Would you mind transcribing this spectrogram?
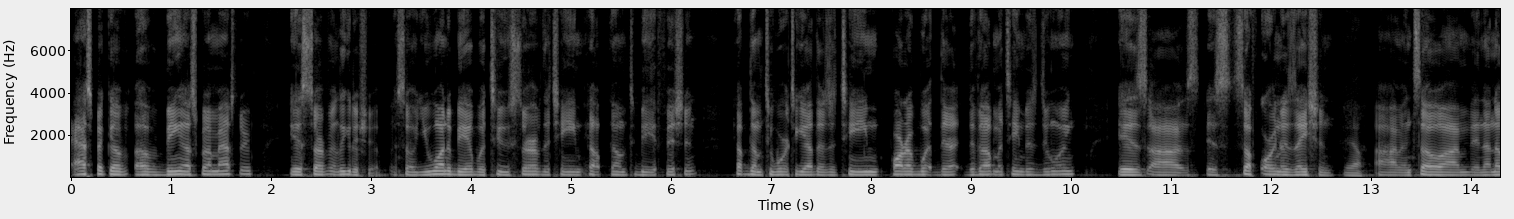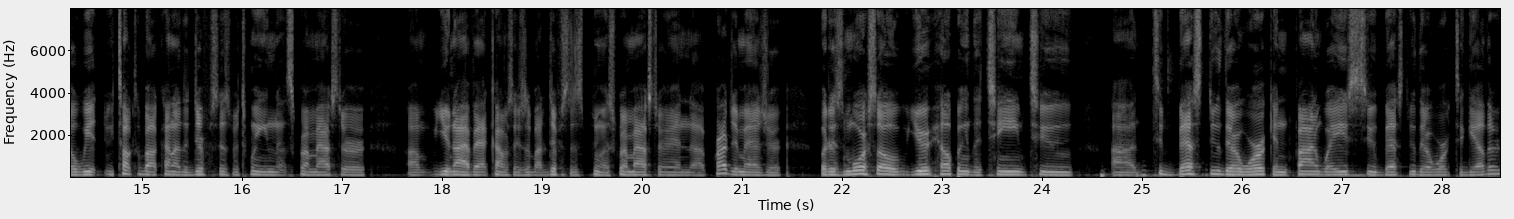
aspect of of being a Scrum Master is servant leadership. So you want to be able to serve the team, help them to be efficient, help them to work together as a team. Part of what their development team is doing is uh, is self organization. Yeah. Um, and so um, and I know we we talked about kind of the differences between Scrum Master. Um, you and I have had conversations about differences between a Scrum Master and a project manager, but it's more so you're helping the team to uh, to best do their work and find ways to best do their work together.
